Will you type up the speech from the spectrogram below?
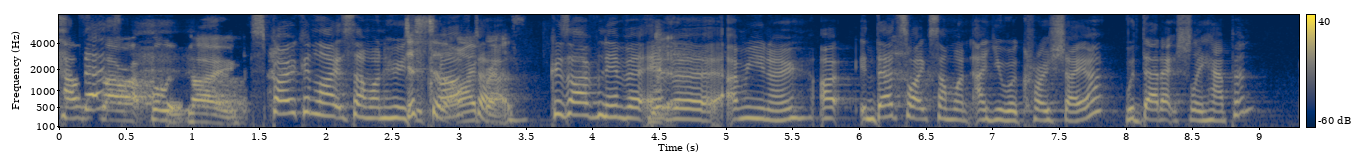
How That's far up will it go? spoken like someone who's Just a to the crafter. eyebrows. Because I've never ever. I mean, you know, I, that's like someone. Are you a crocheter? Would that actually happen?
